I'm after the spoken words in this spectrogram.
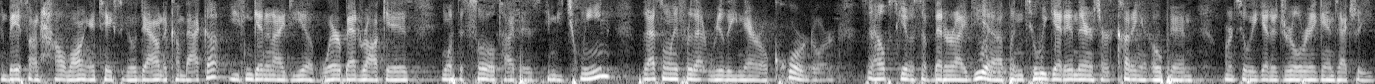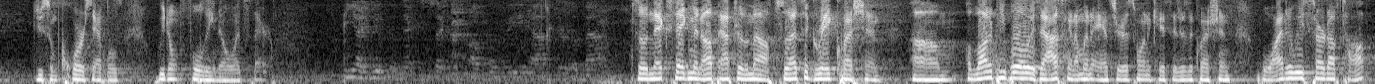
And based on how long it takes to go down to come back up, you can get an idea of where bedrock is and what the soil type is in between. But that's only for that really narrow corridor. So it helps give us a better idea. But until we get in there and start cutting it open, or until we get a drill rig in to actually do some core samples, we don't fully know what's there. So next segment up after the mouth. So that's a great question. Um, a lot of people always ask, and I'm going to answer this one in case it is a question. Why did we start up top?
